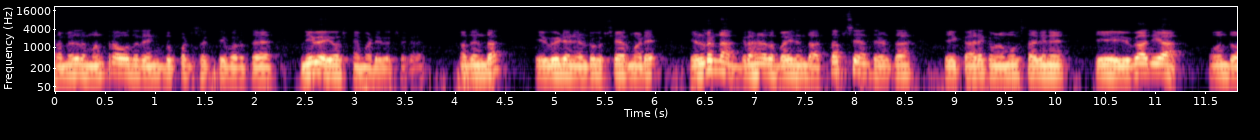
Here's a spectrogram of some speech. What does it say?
ಸಮಯದಲ್ಲಿ ಮಂತ್ರ ಓದಿದ್ರೆ ಹೆಂಗೆ ದುಪ್ಪಟ್ಟು ಶಕ್ತಿ ಬರುತ್ತೆ? ನೀವೇ ಯೋಚನೆ ಮಾಡಿ ವೀಕ್ಷಕರೇ. ಅದರಿಂದ ಈ ವಿಡಿಯೋನ ಎಲ್ರಿಗೂ ಶೇರ್ ಮಾಡಿ. ಎಲ್ಲರನ್ನ ಗ್ರಹಣದ ಭಯದಿಂದ ತಪ್ಪಿಸಿ ಅಂತ ಹೇಳ್ತಾ ಈ ಕಾರ್ಯಕ್ರಮ ಮುಗಿಸ್ತಾ ಇದ್ದೀನಿ. ಈ ಯುಗಾದಿಯ ಒಂದು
